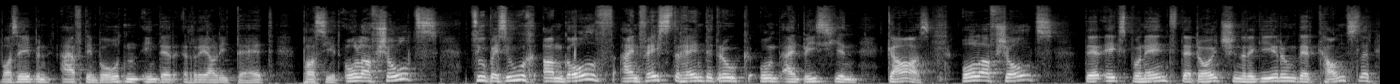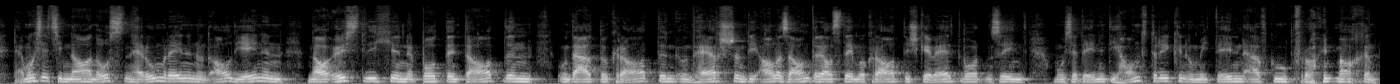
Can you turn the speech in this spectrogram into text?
was eben auf dem Boden in der Realität passiert. Olaf Schulz zu Besuch am Golf, ein fester Händedruck und ein bisschen Gas. Olaf Scholz der Exponent der deutschen Regierung, der Kanzler, der muss jetzt im Nahen Osten herumrennen und all jenen nahöstlichen Potentaten und Autokraten und Herrschern, die alles andere als demokratisch gewählt worden sind, muss er denen die Hand drücken und mit denen auf gut Freund machen,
